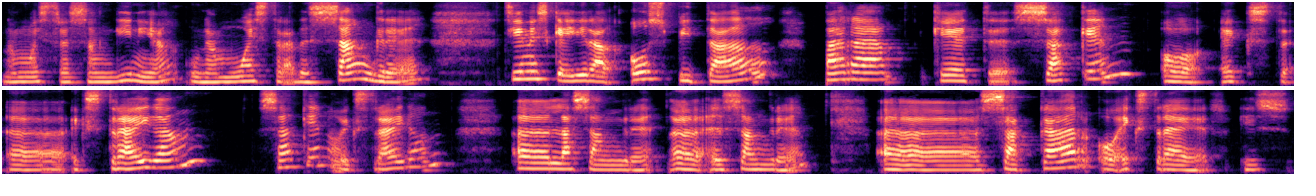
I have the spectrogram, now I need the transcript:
una muestra sanguínea, una muestra de sangre, tienes que ir al hospital para que te saquen o eh, extraigan, saquen o extraigan eh, la sangre, eh, el sangre. sacar o extraer is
